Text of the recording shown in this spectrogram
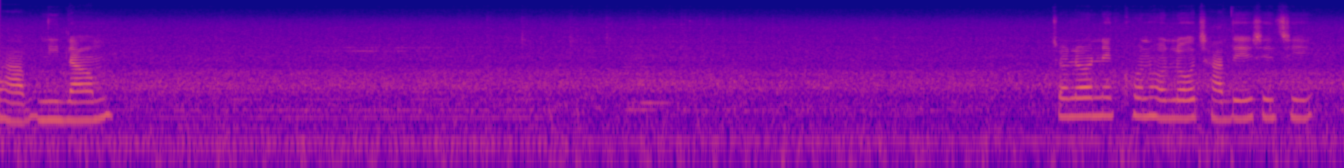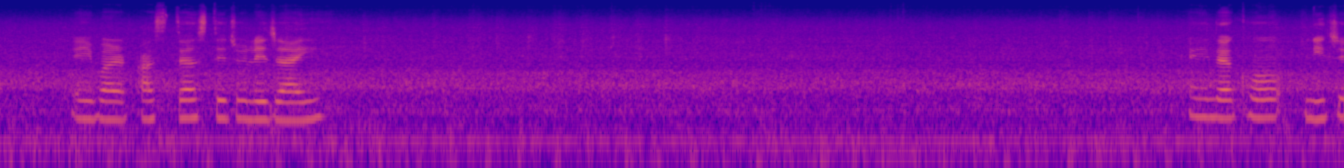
ভাব নিলাম। চলো অনেকক্ষণ হলো, ছাদে এসেছি। এইবার আস্তে আস্তে চলে যাই এই দেখো, নিচে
